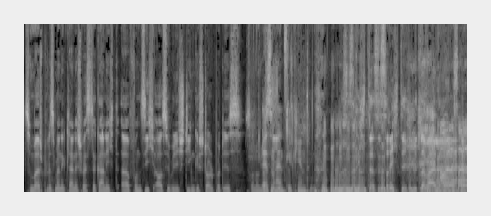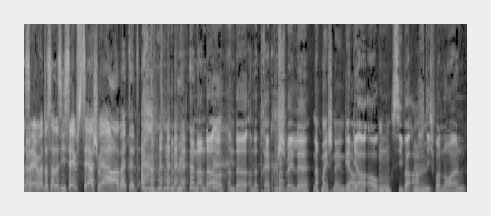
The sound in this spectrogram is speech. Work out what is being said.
zum Beispiel, dass meine kleine Schwester gar nicht äh, von sich aus über die Stiegen gestolpert ist, sondern er ist ein Einzelkind. das, ist richtig, das ist richtig, mittlerweile. Aber das hat er selber, das hat er sich selbst sehr schwer erarbeitet. Wir blickten einander an der, an der Treppenschwelle Nochmal schnell in die in Augen. Die Augen. Mhm. Sie war acht, mhm. ich war neun.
